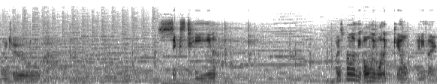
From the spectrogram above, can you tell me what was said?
22... 16... Why is Merlin the only one that can kill anything?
